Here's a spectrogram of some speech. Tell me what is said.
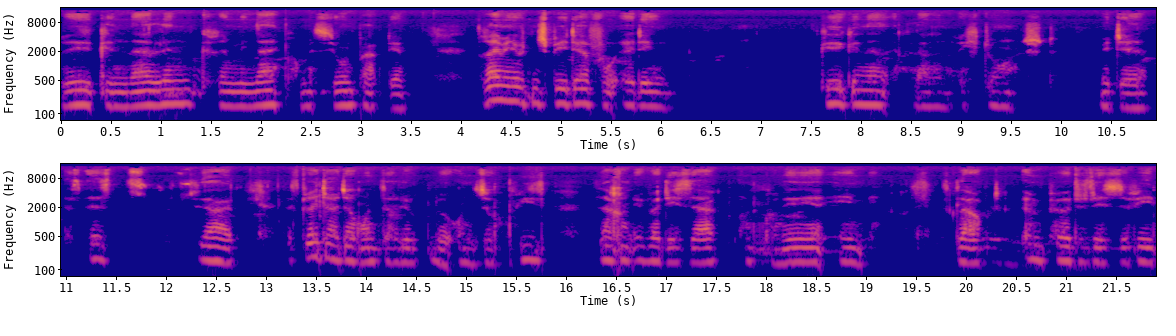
regionalen Kriminalkommission parkte. Drei Minuten später fuhr er den Gegner entlang Richtung Mitte. Es ist sozial, dass Greta darunter lügte und so viel Sachen über dich sagt und Cornelia ihm es glaubt, empörte sich Sophie.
